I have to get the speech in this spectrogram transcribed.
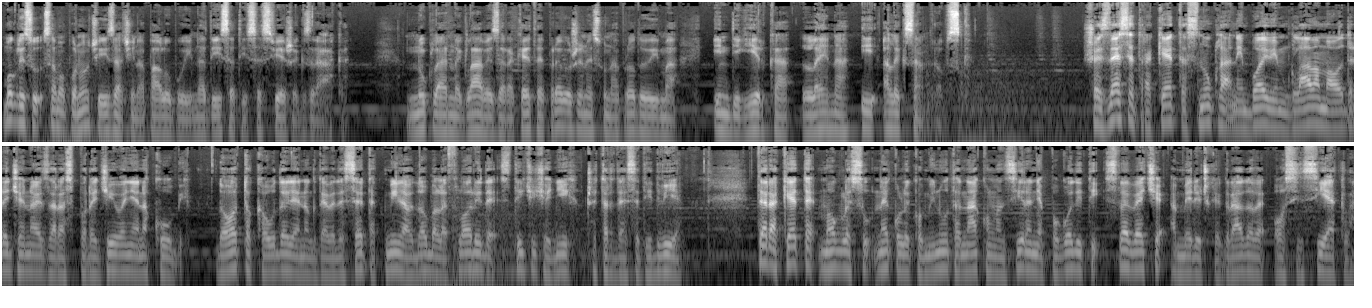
Mogli su samo po noći izaći na palubu i nadisati se svježeg zraka. Nuklearne glave za rakete prevožene su na brodovima Indigirka, Lena i Aleksandrovsk. 60 raketa s nuklearnim bojivim glavama određeno je za raspoređivanje na Kubi. Do otoka udaljenog 90 milja od obale Floride stići će njih 42. Te rakete mogle su nekoliko minuta nakon lansiranja pogoditi sve veće američke gradove osim Sijetla.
